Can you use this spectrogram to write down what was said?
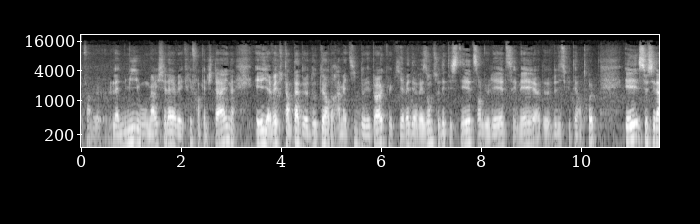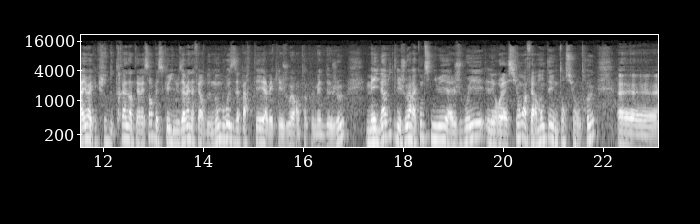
enfin la nuit où Marie Shelley avait écrit Frankenstein, et il y avait tout un tas d'auteurs dramatiques de l'époque qui avaient des raisons de se détester, de s'engueuler, de s'aimer, de, de, discuter entre eux. Et ce scénario a quelque chose de très intéressant parce qu'il nous amène à faire de nombreuses apartés avec les joueurs en tant que maître de jeu, mais il invite les joueurs à continuer à jouer les relations, à faire monter une tension entre eux, euh,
